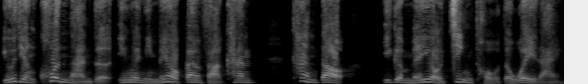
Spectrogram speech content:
有点困难的，因为你没有办法看看到一个没有尽头的未来。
